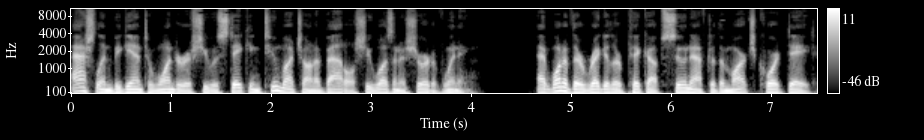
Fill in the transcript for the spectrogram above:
Ashlyn began to wonder if she was staking too much on a battle she wasn't assured of winning. At one of their regular pickups soon after the March court date,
